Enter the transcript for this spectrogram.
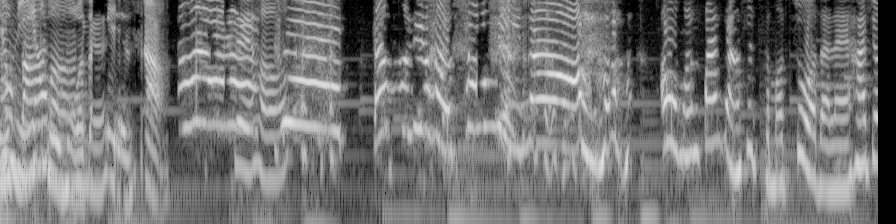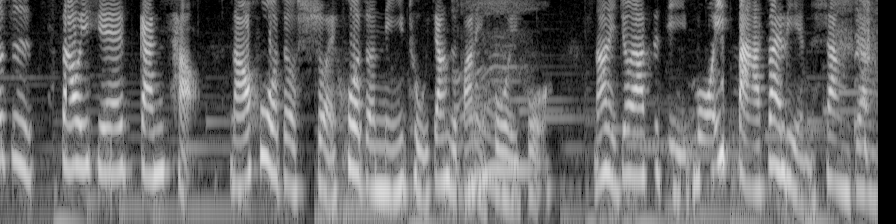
用泥土抹在脸上。对，对，好对，W 好聪明哦。哦，我们班长是怎么做的嘞？他就是烧一些干草，然后或者水，或者泥土，这样子帮你和一和。哦然后你就要自己抹一把在脸上，这样。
